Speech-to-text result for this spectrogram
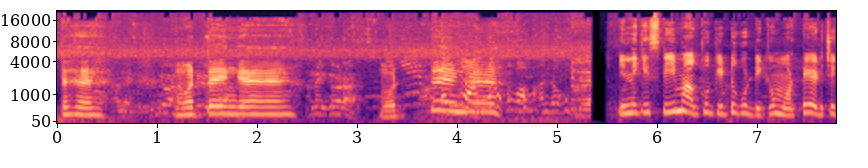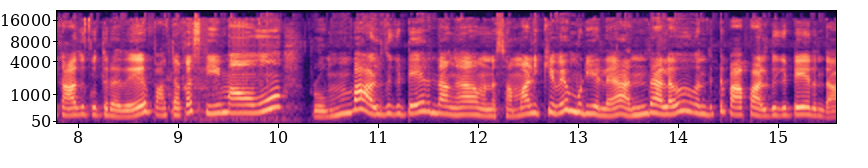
மொட்டை மொட்டை எங்க? மொட்டை எங்க? இன்றைக்கி ஸ்டீமாவுக்கும் கிட்டுக்குட்டிக்கும் மொட்டை அடித்து காது குத்துறது. பார்த்தாக்கா ஸ்டீமாவும் ரொம்ப அழுதுகிட்டே இருந்தாங்க. அவனை சமாளிக்கவே முடியலை. அந்த அளவு வந்துட்டு பாப்பா அழுதுகிட்டே இருந்தா.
